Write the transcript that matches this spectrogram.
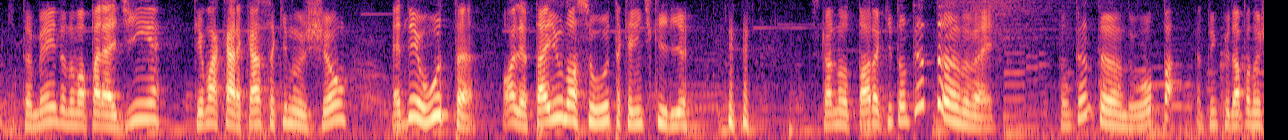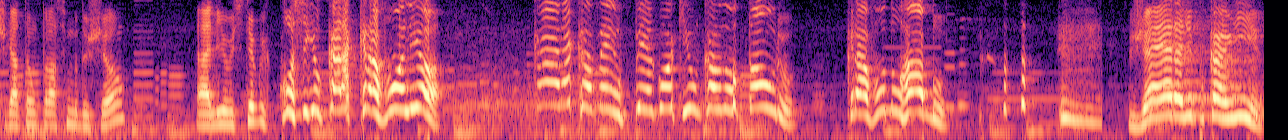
Aqui também, dando uma paradinha. Tem uma carcaça aqui no chão. É de Uta. Olha, tá aí o nosso Uta que a gente queria. Os Carnotauros aqui estão tentando, velho. Estão tentando. Opa, eu tenho que cuidar pra não chegar tão próximo do chão. Ali o Estego. Conseguiu! O cara cravou ali, ó! Caraca, velho! Pegou aqui um Carnotauro! Cravou no rabo! Já era ali pro Carninho.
